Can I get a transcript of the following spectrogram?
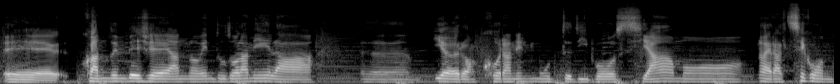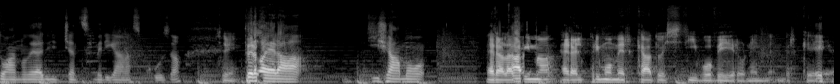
Eh, quando invece hanno venduto la mela, eh, io ero ancora nel mood tipo siamo... No, era il secondo anno della dirigenza americana, scusa. Sì. Però era, diciamo... Era, prima, era, il primo mercato estivo vero, nel, perché... E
